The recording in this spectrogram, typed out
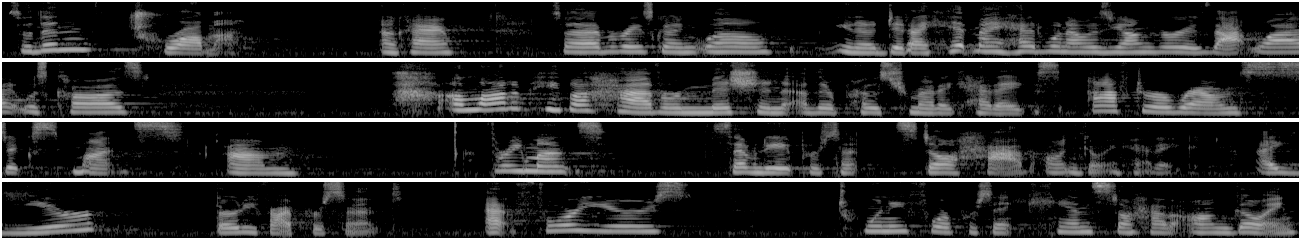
So then trauma, okay? So everybody's going, well, you know, did I hit my head when I was younger? Is that why it was caused? A lot of people have remission of their post traumatic headaches after around six months. Um, three months, 78% still have ongoing headache. A year, 35%. At four years, 24% can still have ongoing.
